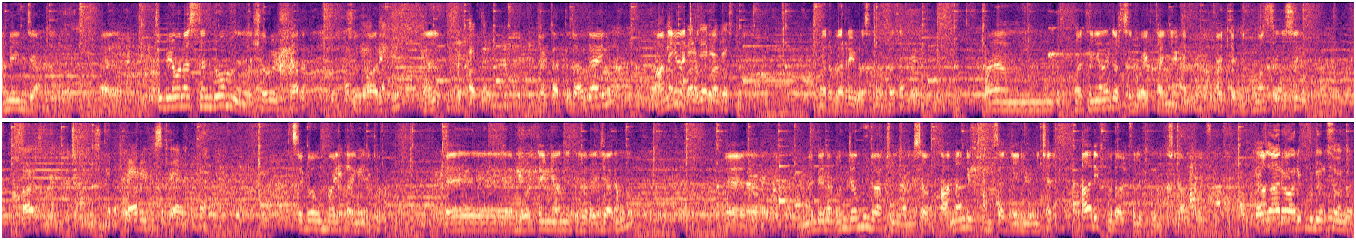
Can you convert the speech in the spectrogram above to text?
እኔ እንጃ። to be honest እንደውም ሽሮ ይሻላል። ሽሮ አሪፍ ነው። አይ አንደኛ በርበሬ ጨጓራ በዝቶ በርበሬ በዝቶበታል። ሁለተኛ ነገር ስጋው አይታኘክም። አይታኘክም። ማሰብ ስጋ ያሮ ስጋ ስጋውም አይታኘክም። እ፣ በሁለተኛነት ደረጃ ደግሞ ምንድነው እንደ ሙዳችሁ ነው የሚሰሩት። አንዳንዴ ሃምሳ ጌ ሊሆን ይችላል። አሪፍ ብላችሁ ልትሆን ይችላል። ከዛሬው አሪፉ ደርሶ ነው።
